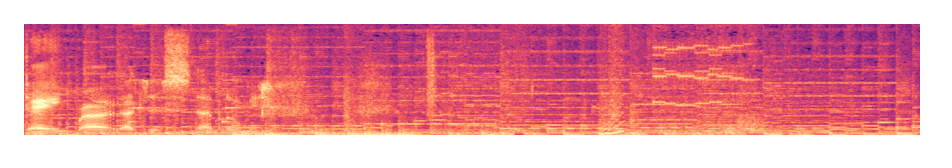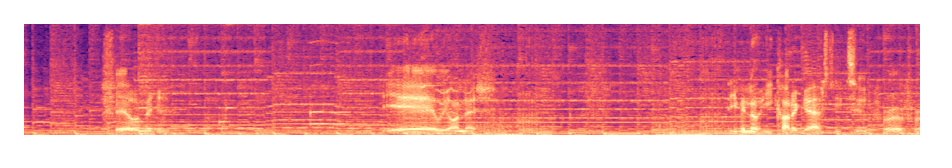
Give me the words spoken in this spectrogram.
dang, bro, that just that blew me. Fail, nigga. Yeah, we on this. Even though he caught a Gastly too, for for.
